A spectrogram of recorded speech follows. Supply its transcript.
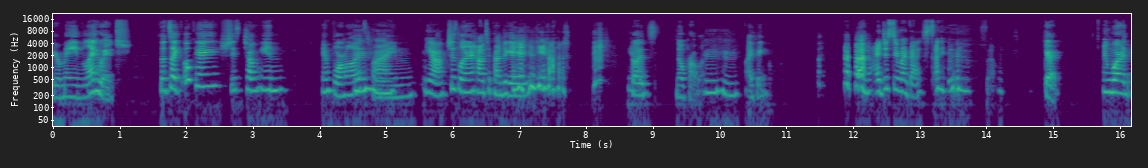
your main language. So it's like, okay, she's talking informal, it's Mhm. fine. Yeah. She's learning how to conjugate. yeah. So Yeah. it's no problem, hmm I think. I just do my best. so Good. And where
